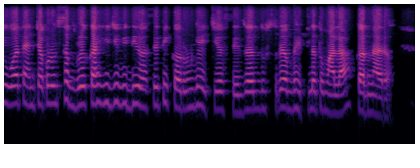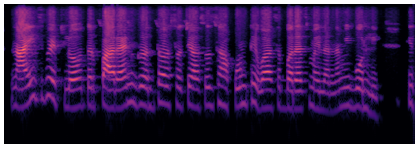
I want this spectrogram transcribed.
किंवा त्यांच्याकडून सगळं काही जी विधी असते ती करून घ्यायची असते जर दुसरं भेटलं तुम्हाला करणार. नाहीच भेटलं तर पारायण ग्रंथ असंच्या असं झाकून ठेवा असं बऱ्याच महिलांना मी बोलली. की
